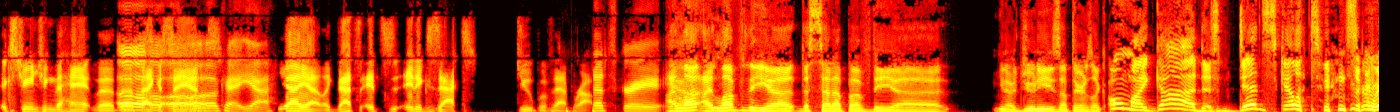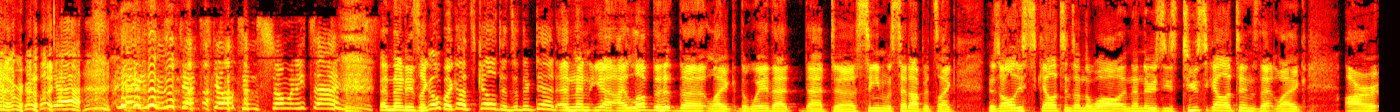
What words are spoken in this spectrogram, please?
exchanging the ha- the, the oh, bag oh, of oh, sand. oh, okay, yeah, Yeah, yeah, like that's it's an exact dupe of that prop. that's great. I love I loved the uh, the setup of the uh, you know Junie's up there and is like, oh my god, dead skeletons or whatever. Like, yeah, yeah, he says dead skeletons so many times. And then he's like, "Oh my god, skeletons and they're dead." And then yeah, I love the the like the way that that uh, scene was set up. It's like there's all these skeletons on the wall, and then there's these two skeletons that like are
